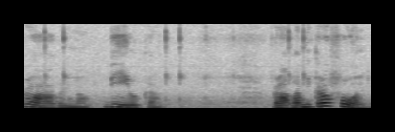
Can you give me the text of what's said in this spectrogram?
Правильно, білка. Права мікрофон.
